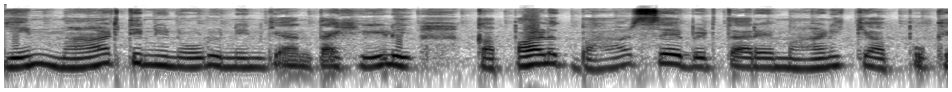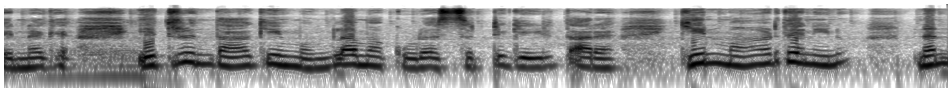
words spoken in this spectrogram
ಏನು ಮಾಡ್ತೀನಿ ನೋಡು ನಿನಗೆ ಅಂತ ಹೇಳಿ ಕಪಾಳಕ್ಕೆ ಬಾರಿಸೇ ಬಿಡ್ತಾರೆ ಮಾಣಿಕ್ಯ ಅಪ್ಪು ಕೆನ್ನಗೆ. ಇದರಿಂದಾಗಿ ಮಂಗಳಮ್ಮ ಕೂಡ ಸಿಟ್ಟಿಗೆ ಹೇಳ್ತಾರೆ ಏನು ಮಾಡಿದೆ ನೀನು? ನನ್ನ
